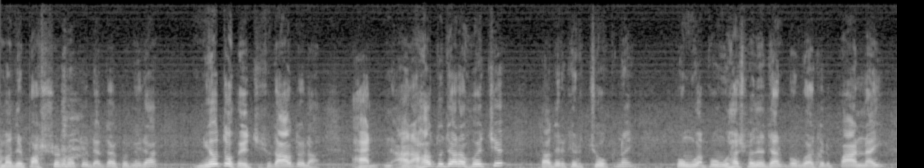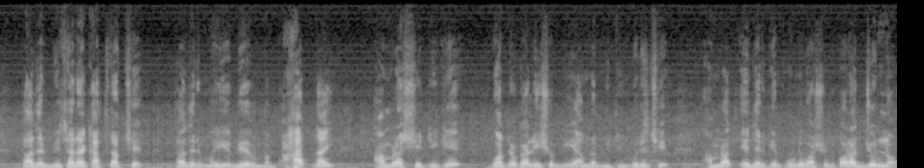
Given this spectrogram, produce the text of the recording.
আমাদের পাঁচশোর মতো নেতাকর্মীরা নিহত হয়েছে, শুধু আহত না। আর আর আহত যারা হয়েছে, তাদেরকে চোখ নাই, পঙ্গু পঙ্গু হাসপাতালে যান, পঙ্গু হাসপাতালে পা নাই, তাদের বিছানায় কাতরাচ্ছে তাদের ইয়ে- ইয়ে হাত নাই। আমরা সেটিকে গতকাল এসব নিয়ে আমরা মিটিং করেছি। আমরা এদেরকে পুনর্বাসন করার জন্য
